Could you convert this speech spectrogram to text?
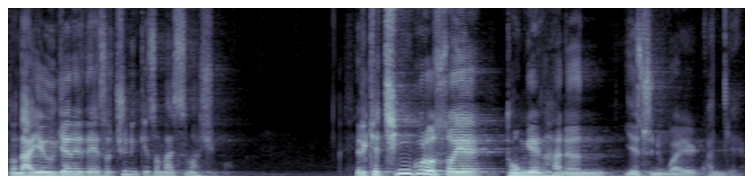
또 나의 의견에 대해서 주님께서 말씀하시고 이렇게 친구로서의 동행하는 예수님과의 관계.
